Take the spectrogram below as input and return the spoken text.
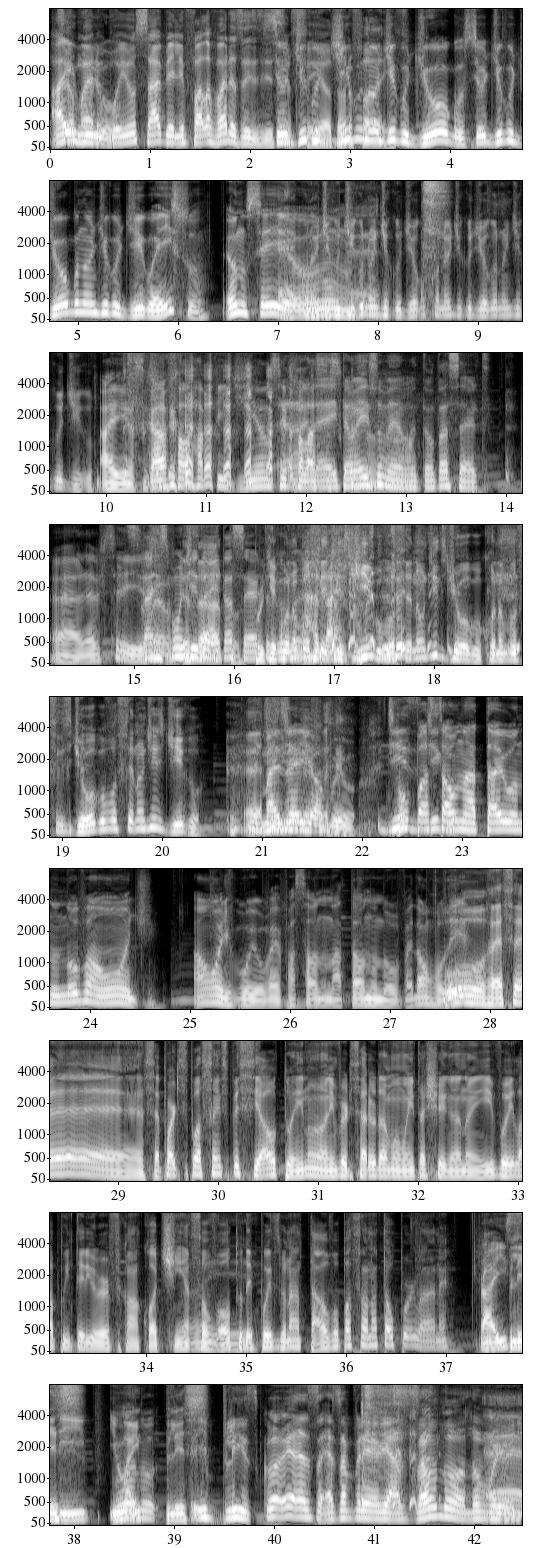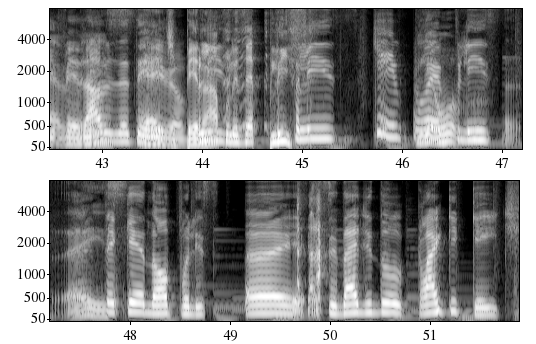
Aí, Aí, mano, o Buiu sabe, ele fala várias vezes se isso. eu eu digo sei, eu adoro digo, não digo Diogo. Se eu digo Diogo, não digo digo. É isso? Eu não sei. É, eu quando eu digo não... digo, não digo digo. Quando eu digo digo, não digo digo. Aí, os caras falam rapidinho, eu não sei falar É, essas então é isso não. mesmo, então tá certo. É, deve ser isso. Tá respondido aí, tá Exato, certo. Porque viu, quando mano? você diz digo, você não diz jogo. Quando você diz jogo, você não diz digo. É, Mas aí, ó, Buiu. Vamos passar digo. o Natal e o Ano Novo aonde? Aonde, Buiu? Vai passar o Natal o Ano Novo? Vai dar um rolê? Porra, essa é, essa é participação especial. Tô indo no aniversário da mamãe, tá chegando aí. Vou ir lá pro interior, ficar uma cotinha. Só Aí. volto depois do Natal. Vou passar o Natal por lá, né? Aí Please. sim. E o Lá ano... Please. E please, qual é essa, essa premiação do, do Buiu É, de Penápolis é É, terrível. de Penápolis é please. Please, please. Quem foi, Eu- please? É isso. Pequenópolis. Ai, a cidade do Clark Kent.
